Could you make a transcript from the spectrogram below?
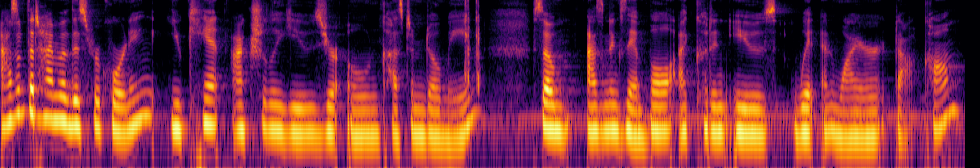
As of the time of this recording, you can't actually use your own custom domain. So, as an example, I couldn't use witandwire.com,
